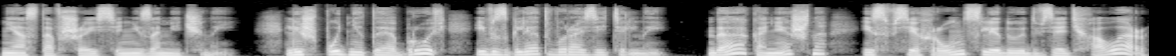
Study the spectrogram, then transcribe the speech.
не оставшаяся незамеченной. Лишь поднятая бровь и взгляд выразительный. Да, конечно, из всех рун следует взять халар,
